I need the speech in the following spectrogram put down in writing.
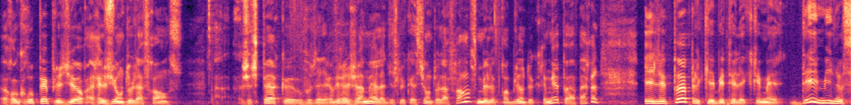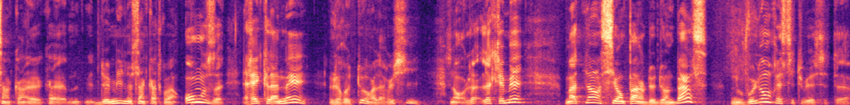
regroupé plusieurs régions de la France. J'espère que vous n'arriverez jamais à la dislocation de la France, mais le problème de Crimée peut apparaître. Et le peuple qui habitait les Crimée dès 1991 euh, réclamait le retour à la Russie. Non, la, Crimée, maintenant, si on parle de Donbass, nous voulons restituer cette terre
